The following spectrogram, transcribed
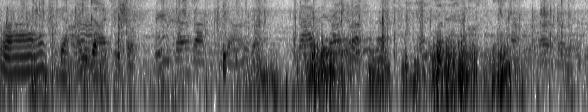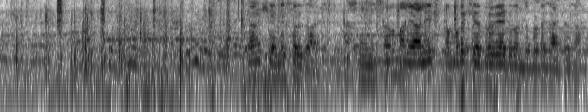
വാ ഇതാണ് ഘാട്ട് കേട്ടോ. ഇതാണ് ക്ഷേമേശ്വർ ഘാട്ട്. മലയാളി നമ്മുടെ ക്ഷേത്രമായിട്ട് ബന്ധപ്പെട്ട ഘാട്ടുകളാണ്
